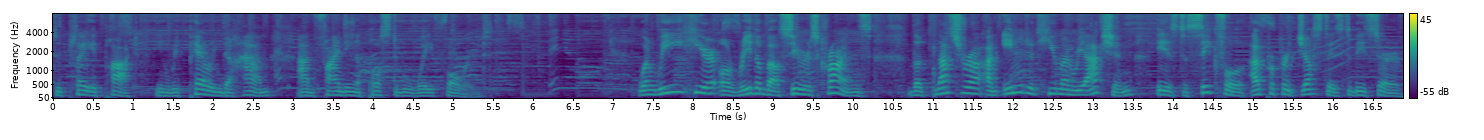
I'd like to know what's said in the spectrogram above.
to play a part in repairing the harm and finding a possible way forward. When we hear or read about serious crimes, the natural and immediate human reaction is to seek for appropriate justice to be served.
